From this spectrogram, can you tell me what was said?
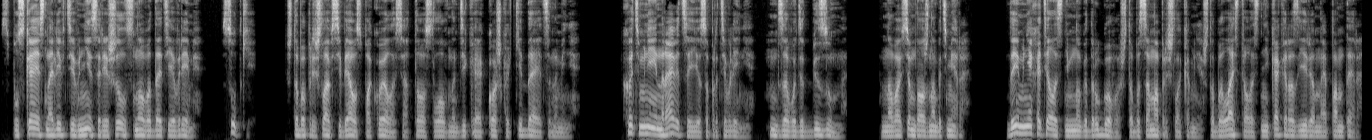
Спускаясь на лифте вниз, решил снова дать ей время. Сутки. Чтобы пришла в себя, успокоилась, а то, словно дикая кошка, кидается на меня. Хоть мне и нравится ее сопротивление, заводит безумно. Но во всем должна быть мера. Да и мне хотелось немного другого, чтобы сама пришла ко мне, чтобы ластилась не как разъяренная пантера,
